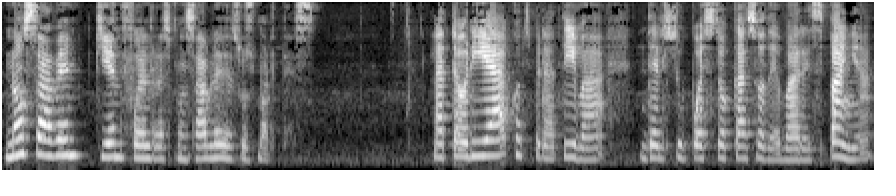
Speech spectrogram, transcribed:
No saben quién fue el responsable de sus muertes. La teoría conspirativa del supuesto caso de Bar España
